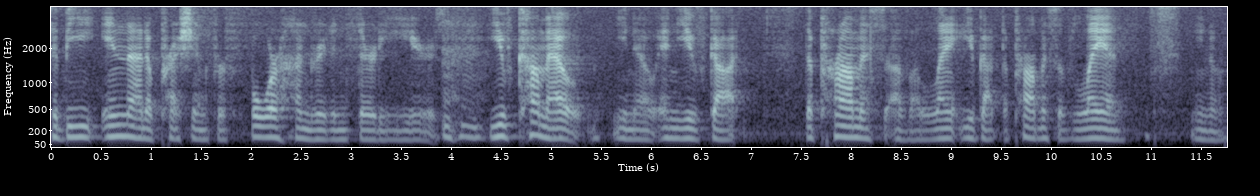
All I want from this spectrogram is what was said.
To be in that oppression for 430 years. Mm-hmm. You've come out, you know, and you've got the promise of a land, you've got the promise of land, you know,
